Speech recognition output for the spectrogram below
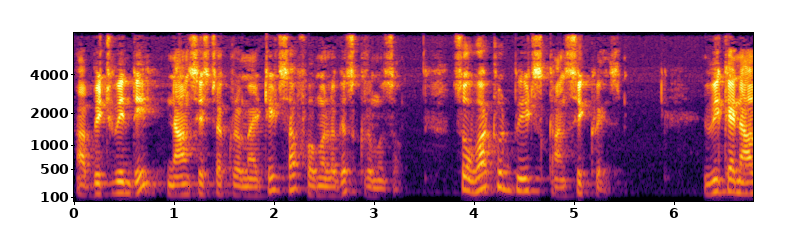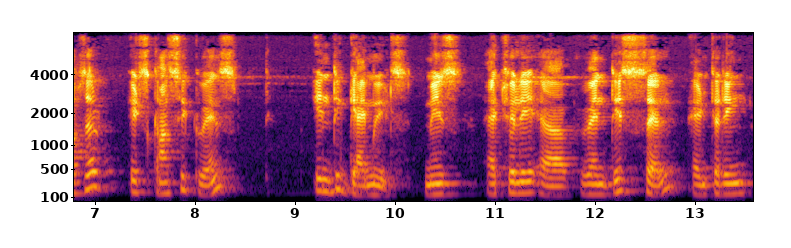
uh, between the non-sister chromatids of homologous chromosome. So what would be its consequence? We can observe its consequence in the gametes means actually uh, when this cell entering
